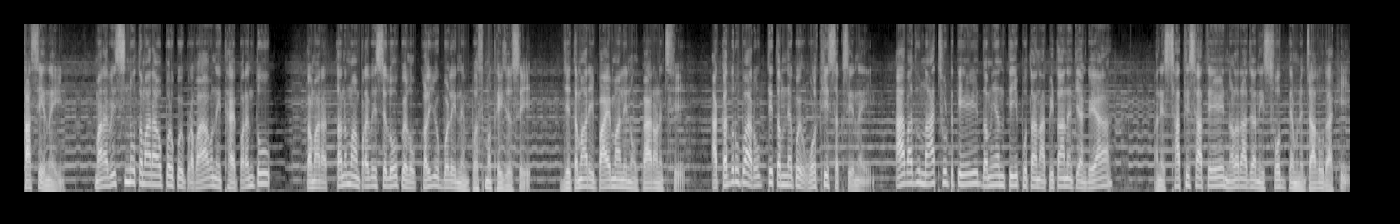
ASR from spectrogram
થશે નહીં. મારા વિષનો તમારા ઉપર કોઈ પ્રભાવ નહીં થાય, પરંતુ તમારા તનમાં પ્રવેશેલો પેલો કળિયુગ બળીને ભસ્મ થઈ જશે, જે તમારી પાયમાલીનું કારણ છે. આ કદરૂપા રૂપથી તમને કોઈ ઓળખી શકશે નહીં. આ બાજુ ના છૂટકે દમયંતી પોતાના પિતાને ત્યાં ગયા અને સાથે સાથે નળરાજાની શોધ તેમણે ચાલુ રાખી.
